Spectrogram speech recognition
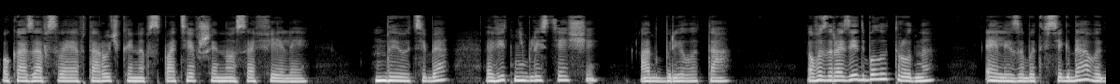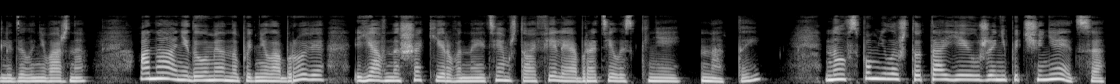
указав своей авторучкой на вспотевший нос Офелии. «Да и у тебя вид не блестящий», — отбрила та. Возразить было трудно. Элизабет всегда выглядела неважно. Она недоуменно подняла брови, явно шокированная тем, что Офелия обратилась к ней на «ты», но вспомнила, что та ей уже не подчиняется,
